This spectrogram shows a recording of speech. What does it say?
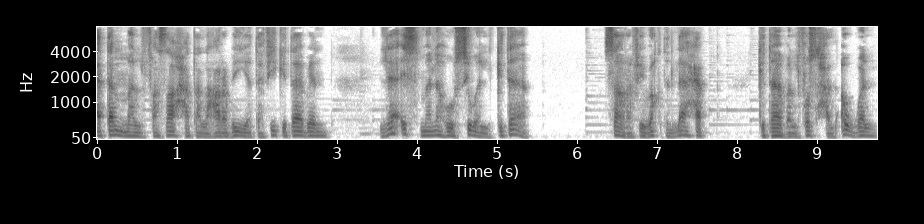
أتم الفصاحة العربية في كتاب لا اسم له سوى الكتاب. صار في وقت لاحق كتاب الفصحى الأول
